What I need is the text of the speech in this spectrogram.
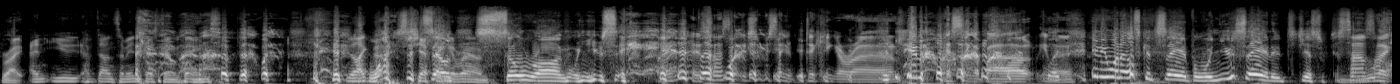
Right. And you have done some interesting things. You're like Why that, does it chefing sound around. so wrong when you say it sounds like you should be saying dicking around, you know? pissing about. You know, anyone else could say it, but when you say it, it's just Just sounds like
